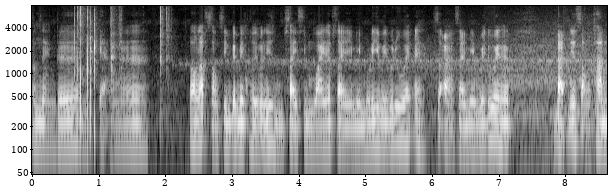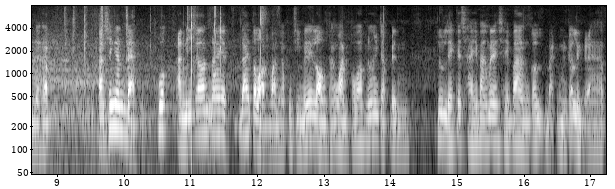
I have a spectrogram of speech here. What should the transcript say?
ตำแหน่งเดิมแกะออกมารองรับ 2 ซิมเป็นไมโครซิมอันนี้ผมใส่ซิมไว้นะครับ ใส่เมมโมรี่ไว้ด้วยเออใส่เมมไว้ด้วยนะครับ แบตเนี่ย2,000นนะครับ การใช้งานแบตพวกอันนี้ก็น่าได้ตลอดวันครับ จริงๆ ไม่ได้ลองทั้งวันเพราะว่าเนื่องจากเป็น รุ่นเล็กก็ใช้บ้างไม่ได้ใช้บ้าง ก็แบตมันก็เหลือนะครับ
